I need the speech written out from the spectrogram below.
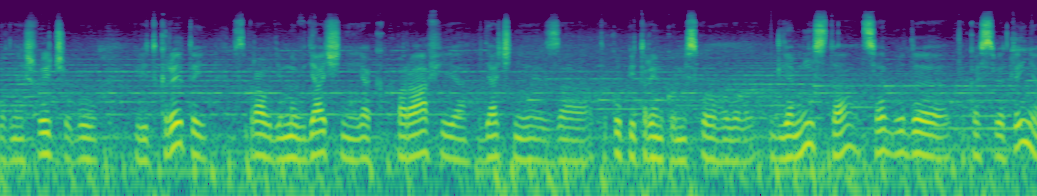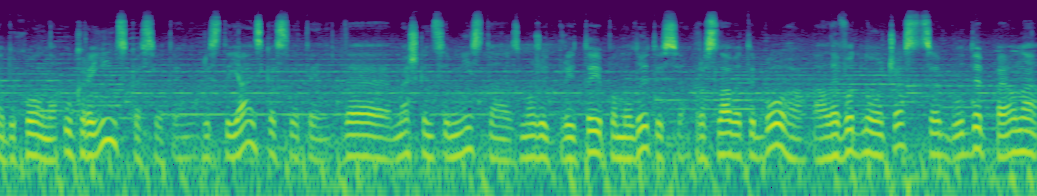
якнайшвидше був відкритий. Справді ми вдячні як парафія, вдячні за таку підтримку міського голови. Для міста це буде така святиня, духовна українська святиня, християнська святиня, де мешканці міста зможуть прийти, помолитися, прославити Бога. Але водночас це буде певна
